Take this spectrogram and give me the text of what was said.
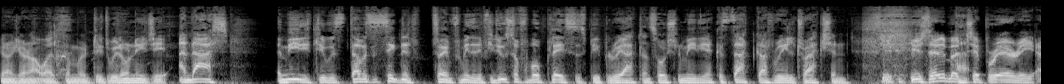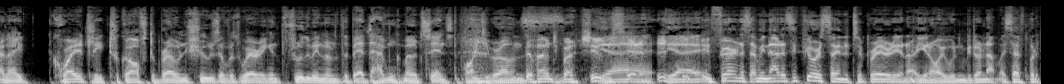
You know, you're not welcome. We don't need you. And that immediately was, that was a signet sign for me that if you do stuff about places, people react on social media because that got real traction. You, you said about Uh, Tipperary, and I quietly took off the brown shoes I was wearing and threw them in under the bed. They haven't come out since. The Pointy Browns. The Pointy Brown shoes. Yeah, yeah. In fairness, I mean, that is a pure sign of Tipperary, and, uh, you know, I wouldn't be doing that myself, but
